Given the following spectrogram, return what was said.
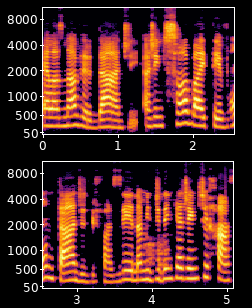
elas na verdade, a gente só vai ter vontade de fazer na medida em que a gente faz.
